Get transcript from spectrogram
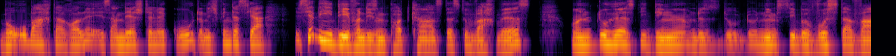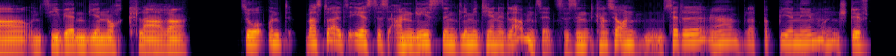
Beobachterrolle ist an der Stelle gut und ich finde das ja, ist ja die Idee von diesem Podcast, dass du wach wirst und du hörst die Dinge und du, du, du nimmst sie bewusster wahr und sie werden dir noch klarer. So, und was du als erstes angehst, sind limitierende Glaubenssätze. Sind, kannst du auch einen Zettel, ja, Blatt Papier nehmen und einen Stift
